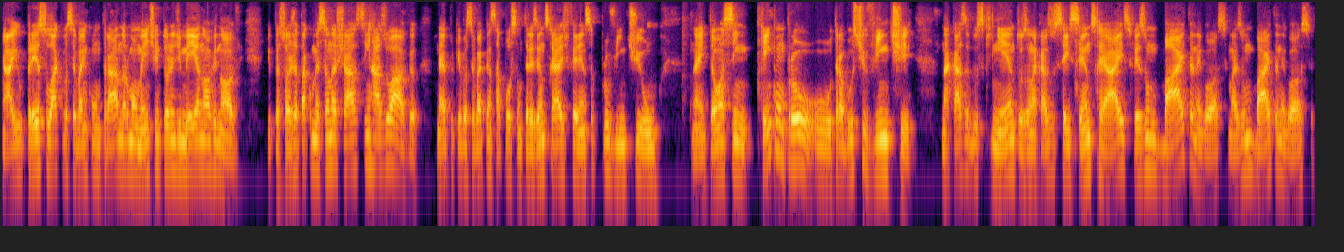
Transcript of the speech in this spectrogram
Aí o preço lá que você vai encontrar normalmente é em torno de 699. E o pessoal já está começando a achar assim razoável, né? Porque você vai pensar, pô, são 300 reais de diferença para o 21. Né? Então, assim, quem comprou o Ultraboost 20 na casa dos 500 ou na casa dos 600 reais, fez um baita negócio, mas um baita negócio,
